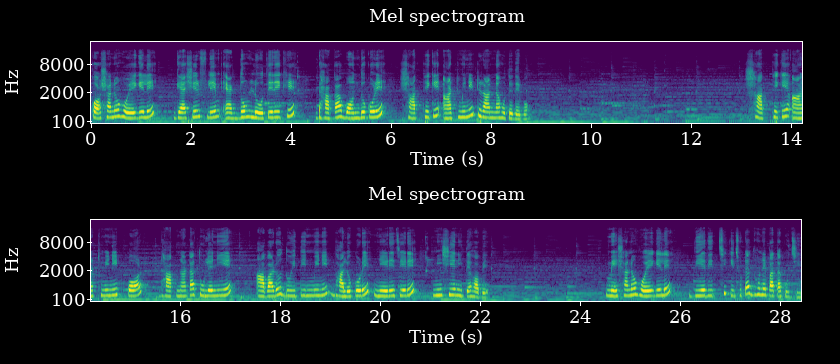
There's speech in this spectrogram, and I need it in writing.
কষানো হয়ে গেলে গ্যাসের ফ্লেম একদম লোতে রেখে ঢাকা বন্ধ করে সাত থেকে আট মিনিট রান্না হতে দেব। সাত থেকে আট মিনিট পর ঢাকনাটা তুলে নিয়ে আবারও দুই তিন মিনিট ভালো করে নেড়ে চেড়ে মিশিয়ে নিতে হবে। মেশানো হয়ে গেলে দিয়ে দিচ্ছি কিছুটা ধনে পাতা কুচি।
